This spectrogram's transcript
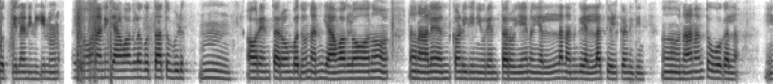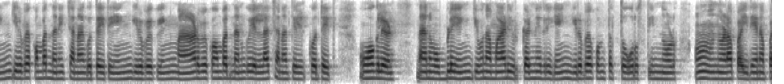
ಗೊತ್ತಿಲ್ಲ ನಿನಗಿನ್ನು. ಅಯ್ಯೋ, ನನಗೆ ಯಾವಾಗಲೂ ಗೊತ್ತಾಯ್ತು ಬಿಡು. ಹ್ಞೂ ಅವ್ರು ಎಂತಾರ ಅಂಬೋದು ನನಗೆ ಯಾವಾಗಲೂ ನಾನು ಆಲೇ ಅಂದ್ಕೊಂಡಿದ್ದೀನಿ, ಇವ್ರು ಎಂತಾರೋ ಏನು, ಎಲ್ಲ ನನಗೆ ಎಲ್ಲ ತಿಳ್ಕೊಂಡಿದ್ದೀನಿ. ನಾನಂತೂ ಹೋಗಲ್ಲ. ಹೆಂಗಿರ್ಬೇಕು ಅಂಬದು ನನಗೆ ಚೆನ್ನಾಗಿ ಗೊತ್ತೈತೆ ಹೆಂಗಿರ್ಬೇಕು ಹೆಂಗೆ ಮಾಡಬೇಕು ಅಂಬದು ನನಗೂ ಎಲ್ಲ ಚೆನ್ನಾಗಿ ತಿಳ್ಕೊತೈತೆ. ಹೋಗ್ಲೇಳು ನಾನು ಒಬ್ಳು ಹೆಂಗೆ ಜೀವನ ಮಾಡಿ ಇವ್ರ ಕಣ್ಣೆದ್ರಿಗೆ ಹೆಂಗೆ ಇರಬೇಕು ಅಂತ ತೋರಿಸ್ತೀನಿ ನೋಡು. ಹ್ಞೂ ನೋಡಪ್ಪ, ಇದೇನಪ್ಪ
